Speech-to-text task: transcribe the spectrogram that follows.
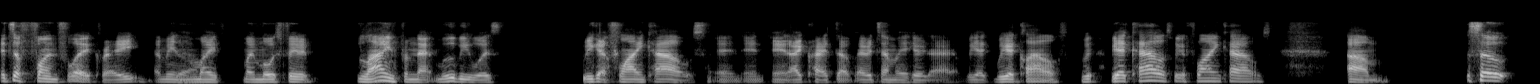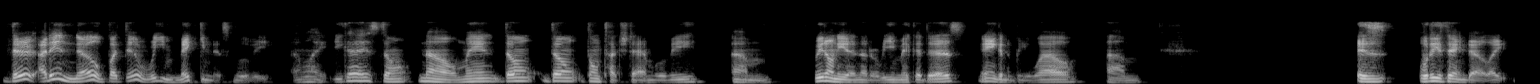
it's a fun flick, right? I mean, yeah. my my most favorite line from that movie was we got flying cows and, and, and I cracked up every time I hear that. We got we got cows. We, we got cows, we got flying cows. Um so they're I didn't know, but they're remaking this movie. I'm like, you guys don't know, man, don't don't don't touch that movie. Um we don't need another remake of this. It ain't gonna be well. Um is what do you think though? Like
